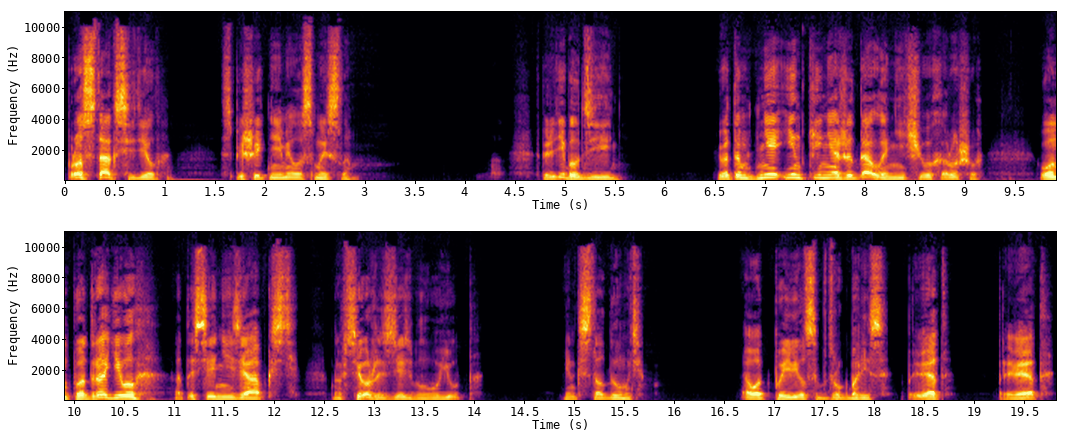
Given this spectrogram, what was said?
Просто так сидел, спешить не имело смысла. Впереди был день. И в этом дне Инки не ожидала ничего хорошего. Он подрагивал от осенней зябкости, но все же здесь было уютно. Инки стал думать. А вот появился вдруг Борис. «Привет». «Привет.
